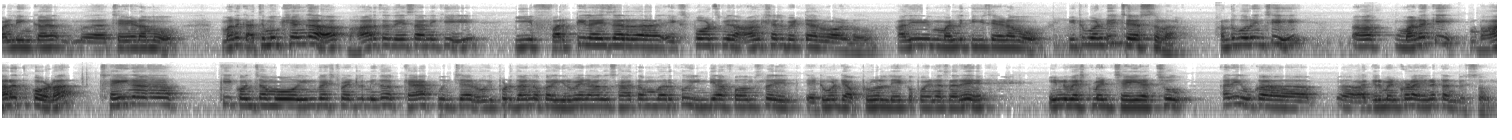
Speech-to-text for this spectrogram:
మళ్ళీ ఇంకా చేయడము మనకి అతి ముఖ్యంగా భారతదేశానికి ఈ ఫర్టిలైజర్ ఎక్స్పోర్ట్స్ మీద ఆంక్షలు పెట్టారు వాళ్ళు. అది మళ్ళీ తీసేయడము ఇటువంటివి చేస్తున్నారు. అందు గురించి మనకి భారత్ కూడా చైనాకి కొంచెము ఇన్వెస్ట్మెంట్ల మీద క్యాప్ ఉంచారు. ఇప్పుడు దాన్ని ఒక ఇరవై నాలుగు శాతం వరకు ఇండియా ఫర్మ్స్లో ఎటువంటి అప్రూవల్ లేకపోయినా సరే ఇన్వెస్ట్మెంట్ చేయొచ్చు అని ఒక అగ్రిమెంట్ కూడా అయినట్టు అనిపిస్తుంది.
